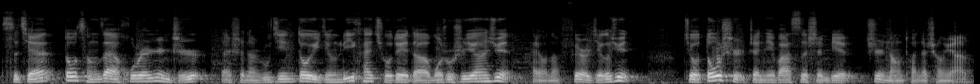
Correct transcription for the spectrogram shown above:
此前都曾在湖人任职，但是呢，如今都已经离开球队的魔术师约翰逊，还有呢，菲尔杰克逊，就都是珍妮巴斯身边智囊团的成员了。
